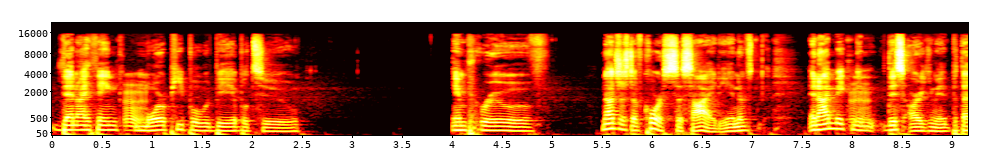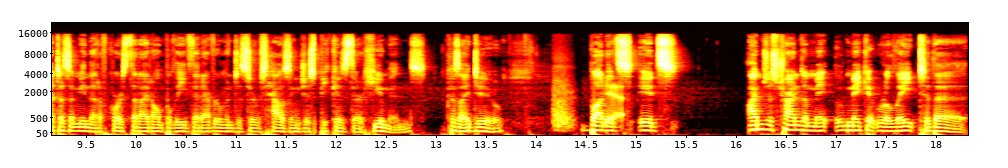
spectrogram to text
then i think Mm. more people would be able to improve not just of course society and if, and I'm making Mm. this argument but that doesn't mean that of course that I don't believe that everyone deserves housing just because they're humans because I do but Yeah. it's it's I'm just trying to make make it relate to the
